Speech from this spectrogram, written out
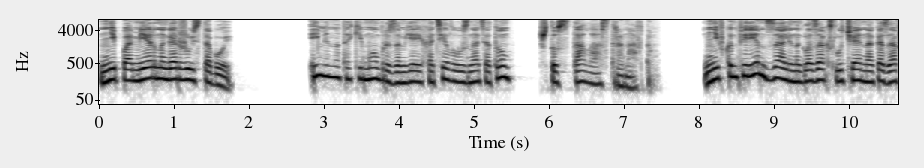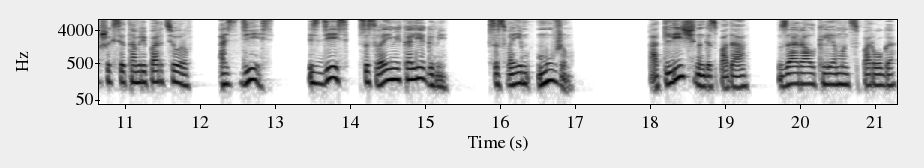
непомерно горжусь тобой». Именно таким образом я и хотела узнать о том, что стала астронавтом. Не в конференц-зале на глазах случайно оказавшихся там репортеров, а здесь, здесь, со своими коллегами, со своим мужем. «Отлично, господа!» — заорал Клемент с порога.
